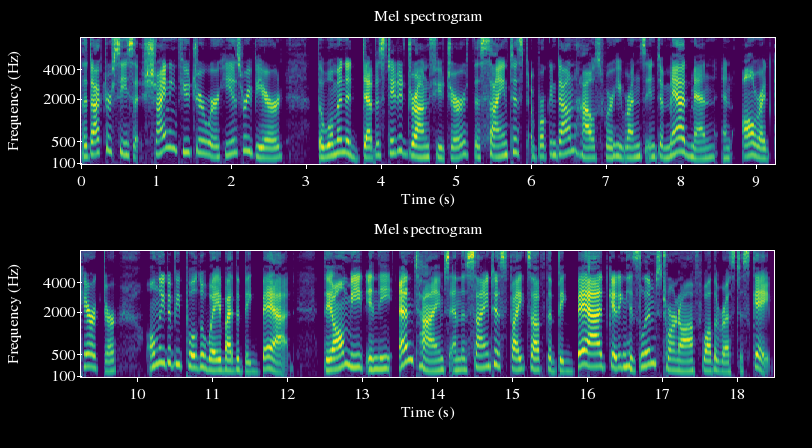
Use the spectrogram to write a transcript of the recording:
The doctor sees a shining future where he is revered, the woman a devastated drowned future, the scientist a broken down house where he runs into Madman, an Allred character, only to be pulled away by the big bad. They all meet in the end times, and the scientist fights off the big bad, getting his limbs torn off while the rest escape.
